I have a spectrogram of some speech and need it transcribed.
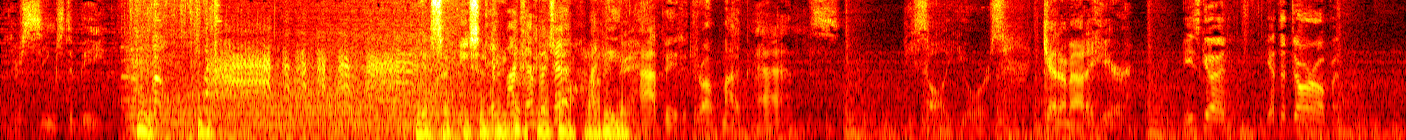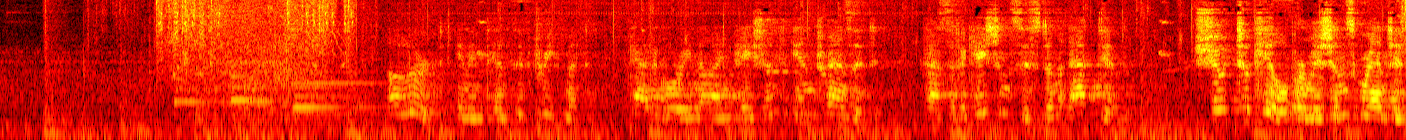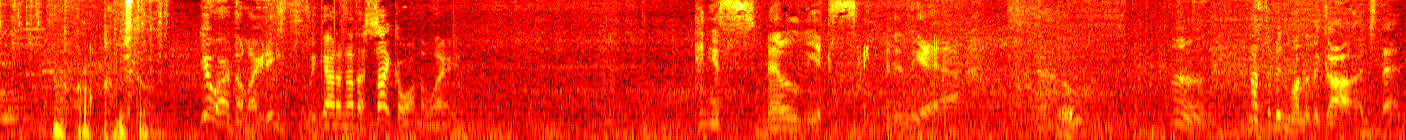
There seems to be. Iya, side mission Take my reader kayaknya temperature? gua nggak I'd kelarin be deh. happy to drop my pants. He's all yours. Get him out of here. He's good. Get the door open. Alert in intensive treatment. Category 9 patient in transit. Pacification system active. Shoot to kill permissions granted. Nah, krok. You heard the lady. We got another psycho on the way. Can you smell the excitement in the air? No? Hmm. Must have been one of the guards then.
